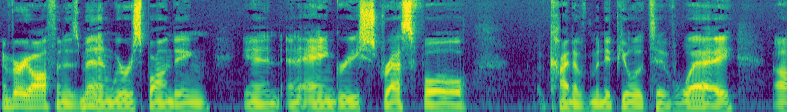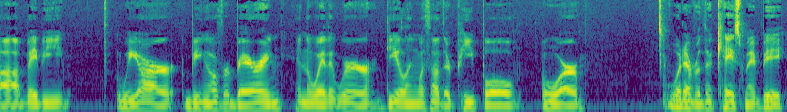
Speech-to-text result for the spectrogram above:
and very often as men, we're responding in an angry, stressful, kind of manipulative way. Uh, maybe we are being overbearing in the way that we're dealing with other people, or whatever the case may be.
